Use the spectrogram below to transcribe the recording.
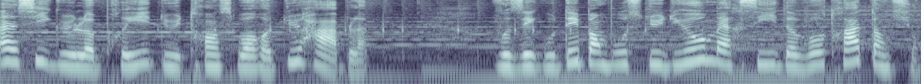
ainsi que le prix du transport durable. Vous écoutez Bamboo Studio, merci de votre attention.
